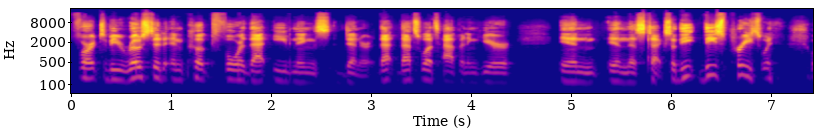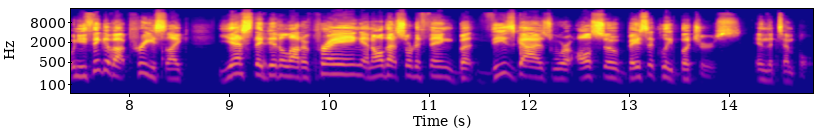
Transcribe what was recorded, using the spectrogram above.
for it to be roasted and cooked for that evening's dinner. That, that's what's happening here in in this text. So the, these priests, when, when you think about priests, like yes, they did a lot of praying and all that sort of thing, but these guys were also basically butchers in the temple.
